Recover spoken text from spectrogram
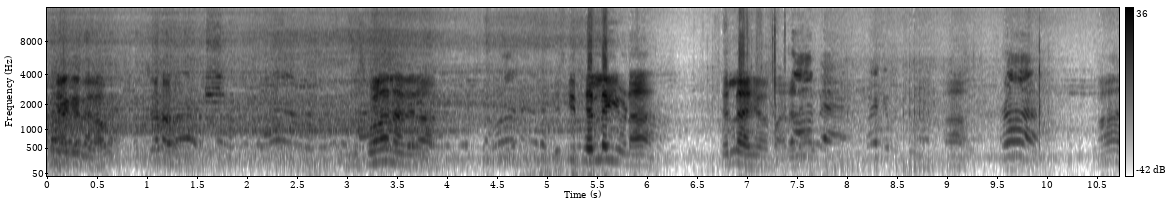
کیا کر رہے چھوڑا نا میرا اس کی تھیلے کی بنا تھیلا ہے جو ہمارا ہاں ہاں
